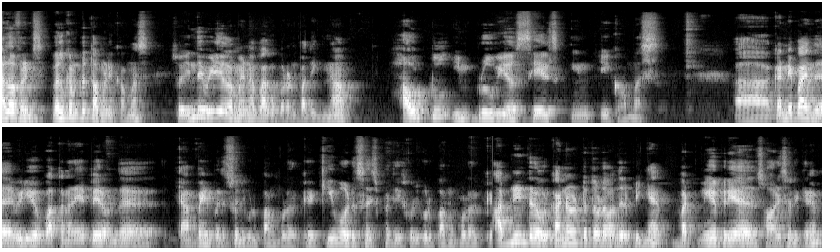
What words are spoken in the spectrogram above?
Hello friends welcome to Tamil commerce so இந்த வீடியோவில் நம்ம என்ன பார்க்க போகிறோம்னு பார்த்தீங்கன்னா how to improve your sales in e commerce கண்டிப்பாக இந்த வீடியோ பார்த்த நிறைய பேர் வந்து கேம்பெயின் பற்றி சொல்லிக் கொடுப்பாங்க போல இருக்குது கீவேர்டு ரிசர்ச் பற்றி சொல்லிக் கொடுப்பாங்க போல இருக்குது அப்படின்ற ஒரு கண்ணோட்டத்தோடு வந்திருப்பீங்க. பட் மிகப்பெரிய சாரி சொல்லிக்கிறேன்.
